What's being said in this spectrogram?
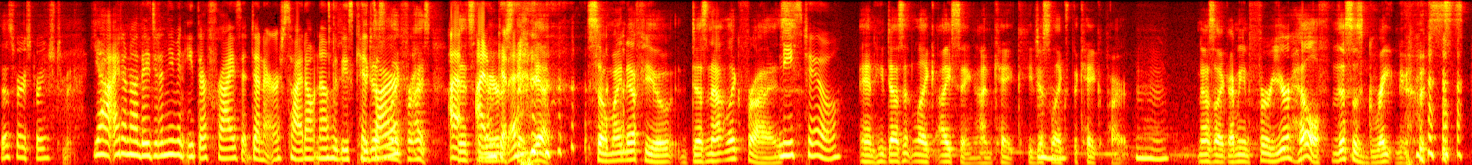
That's very strange to me. Yeah, I don't know. They didn't even eat their fries at dinner, so I don't know who these kids are. He doesn't are. like fries. I- That's the I don't get it. thing. Yeah. So my nephew does not like fries. Niece too. and he doesn't like icing on cake. He Mm-hmm. just likes the cake part. And I was like, I mean, for your health, this is great news.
